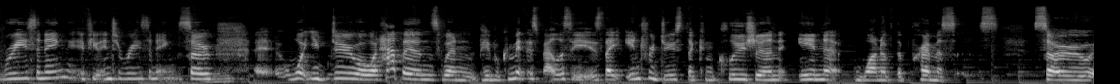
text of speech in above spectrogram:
reasoning if you're into reasoning. So, uh, what you do or what happens when people commit this fallacy is they introduce the conclusion in one of the premises. So,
